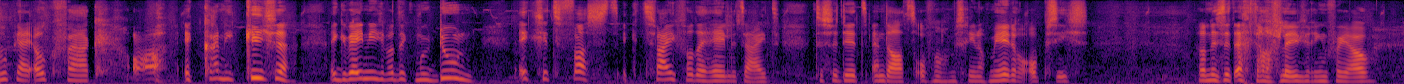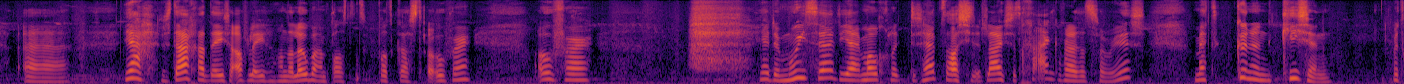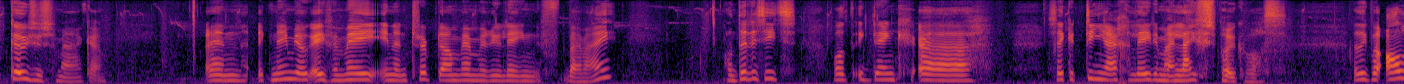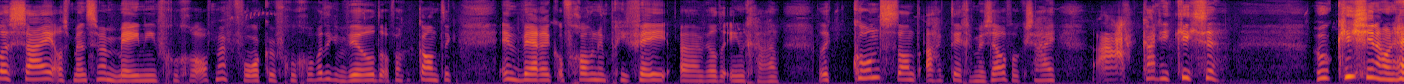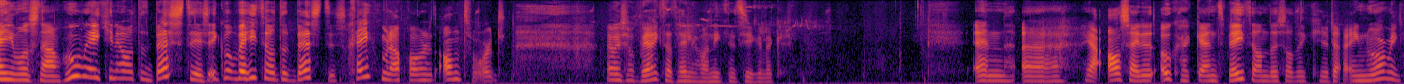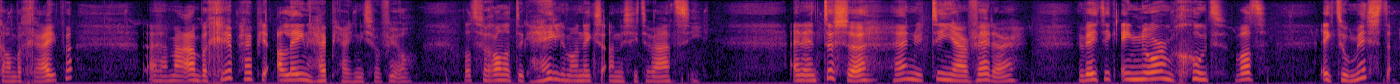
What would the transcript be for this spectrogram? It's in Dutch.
roep jij ook vaak: Oh, ik kan niet kiezen. Ik weet niet wat ik moet doen. Ik zit vast. Ik twijfel de hele tijd tussen dit en dat, of nog misschien nog meerdere opties. Dan is dit echt de aflevering voor jou. Uh, ja, dus daar gaat deze aflevering van de Loopbaan podcast over. Over ja, de moeite die jij mogelijk dus hebt als je dit luistert. Ga ik ervan dat het zo is. Met kunnen kiezen. Met keuzes maken. En ik neem je ook even mee in een trip down memory lane bij mij. Want dit is iets wat ik denk uh, zeker tien jaar geleden mijn lijfspreuk was. Dat ik bij alles zei als mensen mijn mening vroegen of mijn voorkeur vroegen, of wat ik wilde, of welke kant ik in werk of gewoon in privé uh, wilde ingaan. Dat ik constant eigenlijk tegen mezelf ook zei: Ah, kan niet kiezen. Hoe kies je nou in hemelsnaam? Hoe weet je nou wat het beste is? Ik wil weten wat het beste is. Geef me nou gewoon het antwoord. En zo werkt dat helemaal niet natuurlijk. En uh, ja, als zij dit ook herkent, weet dan dus dat ik je daar enorm in kan begrijpen. Uh, maar aan begrip heb je alleen heb jij niet zoveel. Dat verandert natuurlijk helemaal niks aan de situatie. En intussen, hè, nu tien jaar verder, weet ik enorm goed wat ik toen miste.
